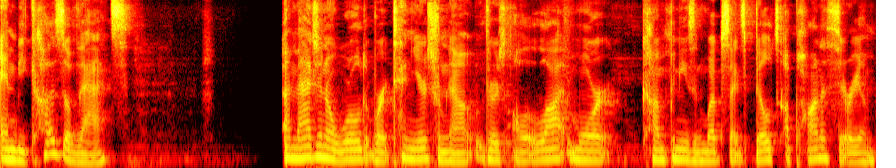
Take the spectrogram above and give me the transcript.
And because of that, imagine a world where 10 years from now, there's a lot more companies and websites built upon Ethereum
